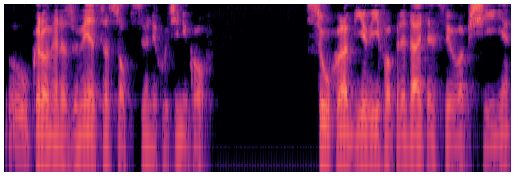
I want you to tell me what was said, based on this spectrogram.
ну, кроме, разумеется, собственных учеников. Сухо объявив о предательстве в общине,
